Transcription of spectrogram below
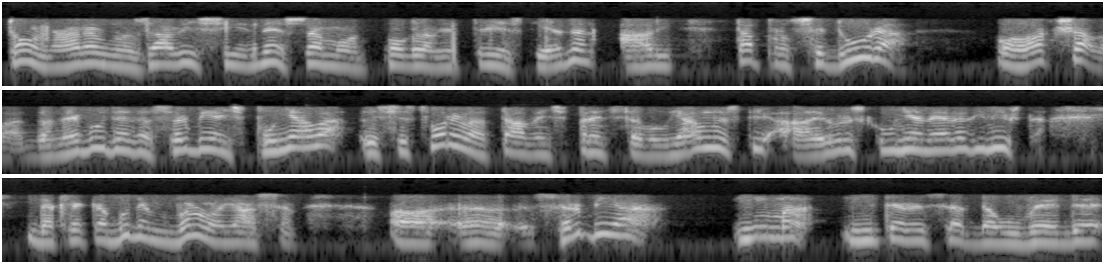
to naravno zavisi ne samo od poglavlja 31, ali ta procedura olakšava, da ne bude da Srbija ispunjava, se stvorila ta već predstava u javnosti, a Evropska unija ne radi ništa. Dakle, kad budem vrlo jasan, a, a, Srbija ima interesa da uvede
